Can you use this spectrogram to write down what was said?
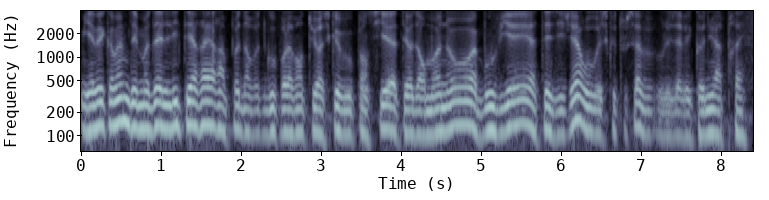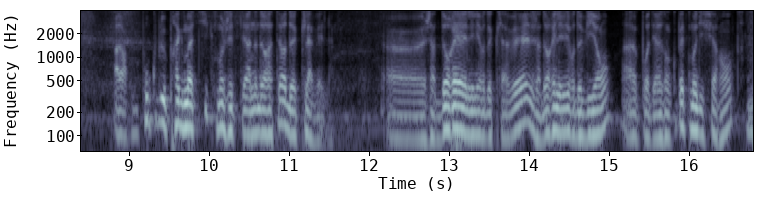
il y avait quand même des modèles littéraires un peu dans votre goût pour l'aventure? Est-ce que vous pensiez à Théodore Monod, à Bouvier, à Tézigère, ou est-ce que tout ça, vous les avez connus après? Alors, beaucoup plus pragmatique, moi j'étais un adorateur de Clavel. Euh, j'adorais les livres de Clavel, j'adorais les livres de Vian euh, pour des raisons complètement différentes. Mhm.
